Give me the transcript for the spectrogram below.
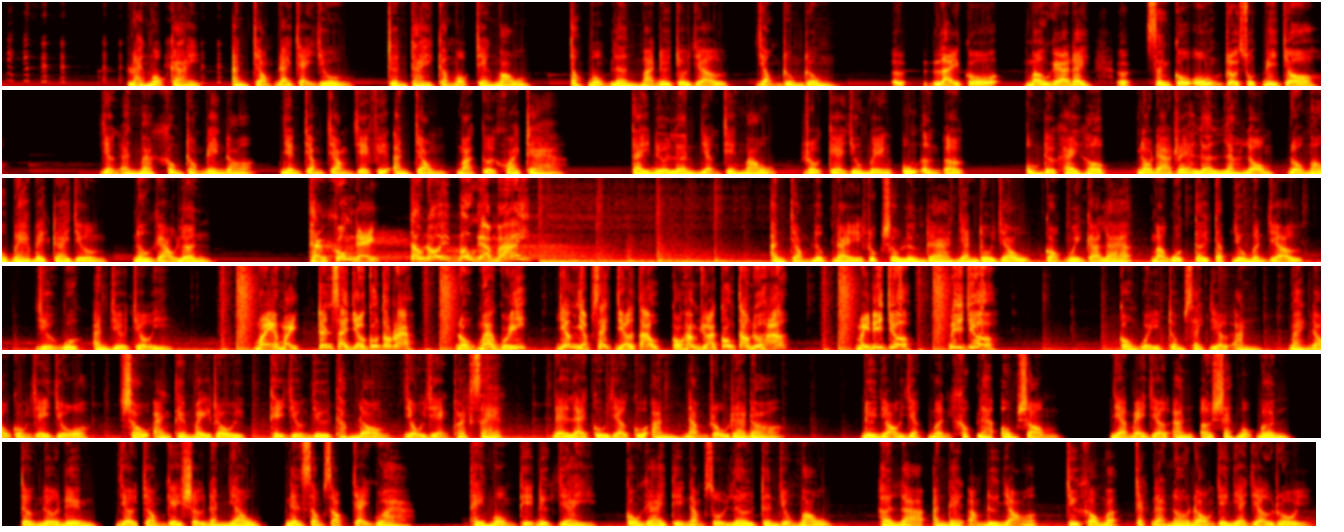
Loáng một cái, anh chồng đã chạy vô, trên tay cầm một chén máu, tóc mùng lên mà đưa cho vợ, giọng run run. Ừ, lại cô, máu gà đây, ừ, xin cô uống rồi xuất đi cho. Dẫn ánh mắt không trồng đen đó, nhìn chầm chầm về phía anh chồng mà cười khoái trá. tay đưa lên nhận chén máu, rồi kề vô miệng uống ừng ực. Uống được hai hớp, nó đã ré lên lăn lộn, đổ máu be bét ra giường. Nó gào lên. Thằng khốn nạn, tao nói máu gà mái. Anh chồng lúc này rút sau lưng ra nhánh đôi dâu còn nguyên cả lá mà quất tới tấp vô mình vợ. Vừa quất anh vừa chửi. Mẹ mày, tránh xa vợ con tao ra. Đồ ma quỷ, dám nhập xác vợ tao còn hăm dọa con tao nữa hả? Mày đi chưa? Đi chưa? Con quỷ trong xác vợ anh ban đầu còn dãy dụa, sau ăn thêm mấy roi thì dường như thấm đòn dội dàng thoát xác, để lại cô vợ của anh nằm rũ ra đó. Đứa nhỏ giật mình khóc la ôm sòm. Nhà mẹ vợ anh ở sát một bên, tưởng nửa đêm vợ chồng gây sự đánh nhau nên sòng sọc chạy qua. Thấy mùng thì đứt dây, con gái thì nằm sụi lơ trên dũng máu. Hơn là anh đang ẩm đứa nhỏ, chứ không á chắc đã no đòn với nhà vợ rồi.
